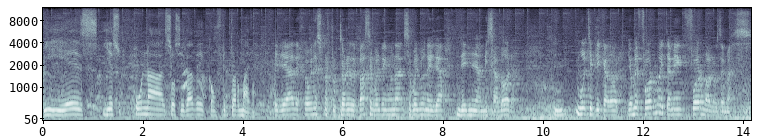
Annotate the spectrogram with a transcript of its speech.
y es, y es una sociedad de conflicto armado. La idea de jóvenes constructores de paz se vuelve una, se vuelve una idea dinamizadora multiplicador. Yo me formo y también formo a los demás.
